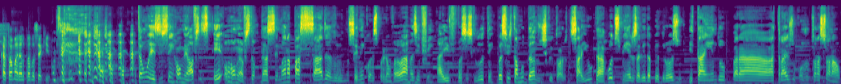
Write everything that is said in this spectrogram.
cartão amarelo pra você aqui. então, existem home offices e home office. Então, na semana passada, não sei nem quando esse programa vai lá, mas enfim, aí vocês que lutem, você está mudando de escritório. Saiu da Rua dos Pinheiros ali da Pedroso e tá indo para atrás do Conjunto Nacional.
